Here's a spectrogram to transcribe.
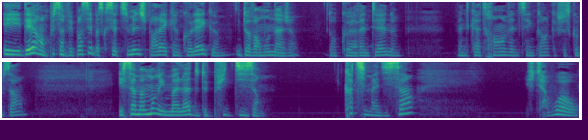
Et d'ailleurs, en plus, ça me fait penser parce que cette semaine, je parlais avec un collègue, il doit avoir mon âge, hein. donc euh, la vingtaine, 24 ans, 25 ans, quelque chose comme ça. Et sa maman est malade depuis 10 ans. Quand il m'a dit ça, je dis, waouh.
